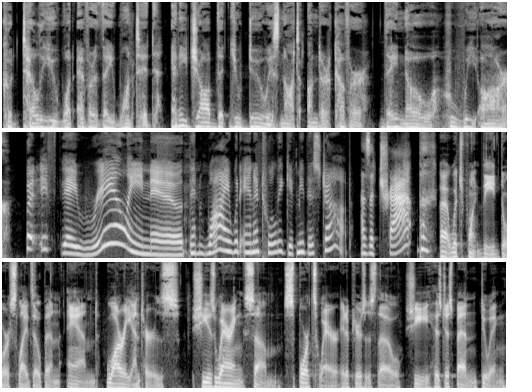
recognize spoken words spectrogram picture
could tell you whatever they wanted. Any job that you do is not undercover. They know who we are. But if they really knew, then why would Anatoly give me this job? As a trap? At which point the door slides open and Wari enters. She is wearing some sportswear. It appears as though she has just been doing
